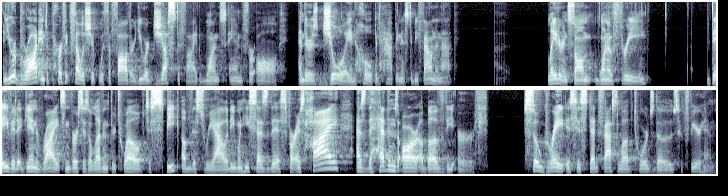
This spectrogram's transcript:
And you are brought into perfect fellowship with the Father. You are justified once and for all and there is joy and hope and happiness to be found in that. Uh, later in Psalm 103, David again writes in verses 11 through 12 to speak of this reality when he says this For as high as the heavens are above the earth, so great is his steadfast love towards those who fear him.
